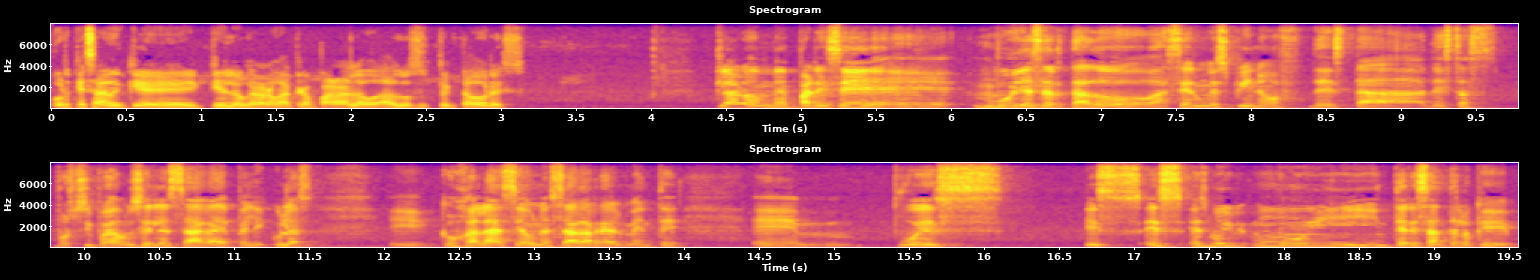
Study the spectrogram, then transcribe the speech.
porque saben que, que lograron atrapar a, lo, a, los espectadores. Claro, me parece eh, muy acertado hacer un spin-off de, esta, de estas, por si podemos decirle, saga de películas eh, ojalá sea una saga realmente, eh, pues es, es, es, muy, muy interesante lo que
